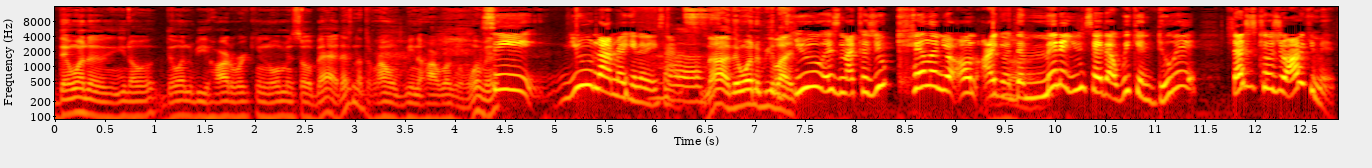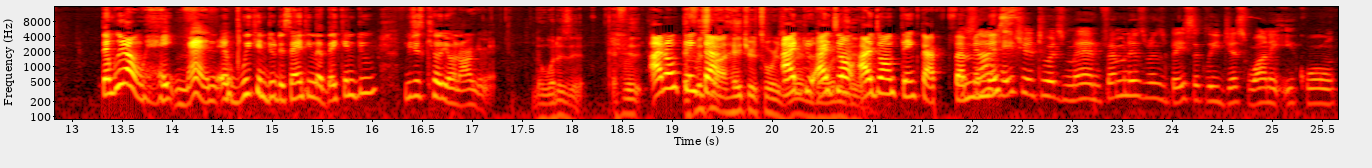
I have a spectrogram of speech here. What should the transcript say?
They want to, you know, they want to be hardworking women so bad. There's nothing wrong with being a hardworking woman. See, you not making any sense. Uh, nah, they want to be like, you is not because you killing your own argument. The minute you say that we can do it, that just kills your argument. Then we don't hate men if we can do the same thing that they can do. You just kill your own argument. then what is it? If it, I don't if think it's that not hatred towards I men, do. I don't. I don't think that It's not feminists. hatred towards men. Feminism is basically just wanting equal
